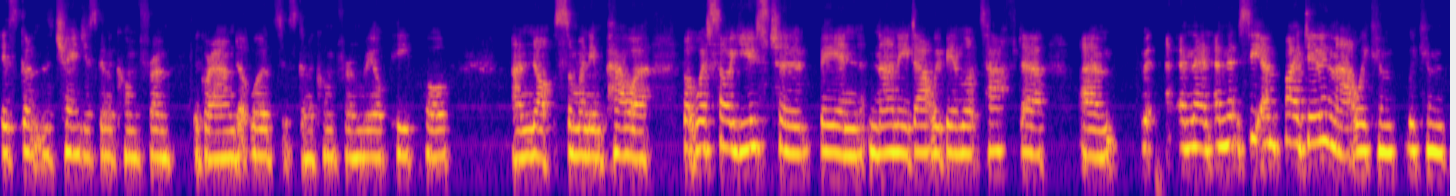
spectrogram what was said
is going the change is going to come from the ground upwards. It's going to come from real people and not someone in power. But we're so used to being nannied out. We're being looked after. Um, but and then and then see and by doing that we can we can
